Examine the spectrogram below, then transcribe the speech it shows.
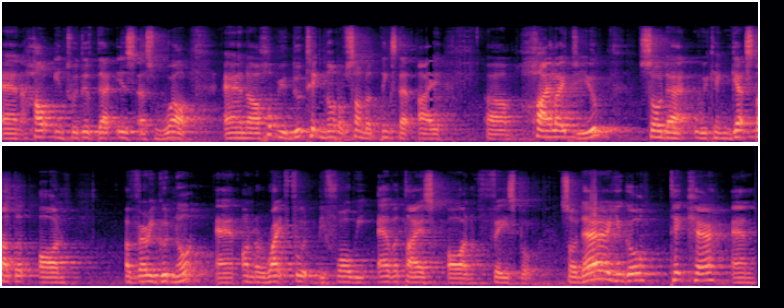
and how intuitive that is as well. And i hope you do take note of some of the things that i um, highlight to you so that we can get started on a very good note and on the right foot before we advertise on Facebook. So there you go. Take care and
